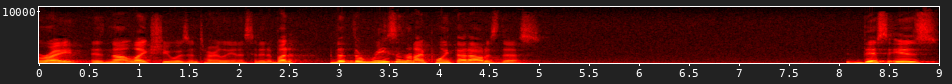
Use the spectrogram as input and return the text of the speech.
Right. It's not like she was entirely innocent in it. But the, the reason that I point that out is this. This is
